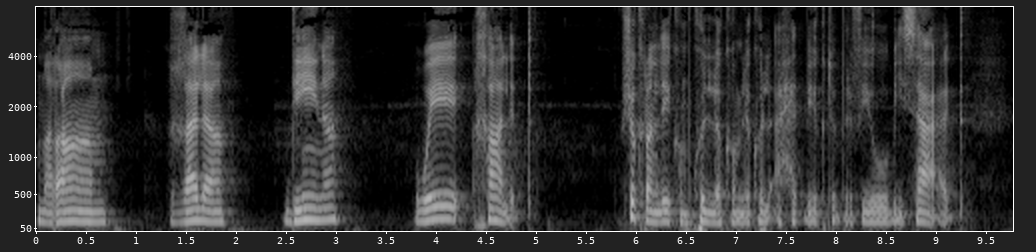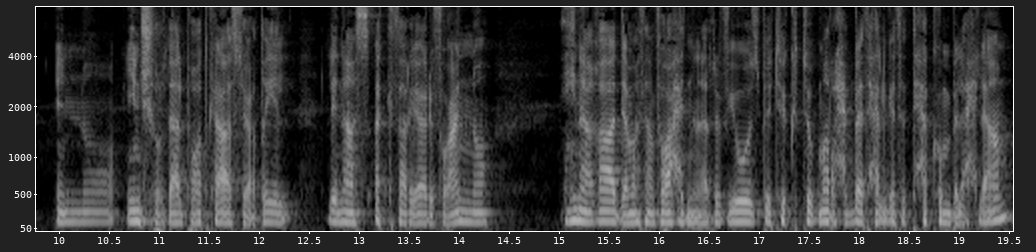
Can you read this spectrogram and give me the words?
مرام غلا دينا وخالد. شكرا لكم كلكم لكل أحد بيكتب review بيساعد إنه ينشر ذا البودكاست ويعطيه لناس أكثر يعرفوا عنه. هنا غادة مثلا في واحد من ال reviews بتكتب مرة حبيت حلقة التحكم بالأحلام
